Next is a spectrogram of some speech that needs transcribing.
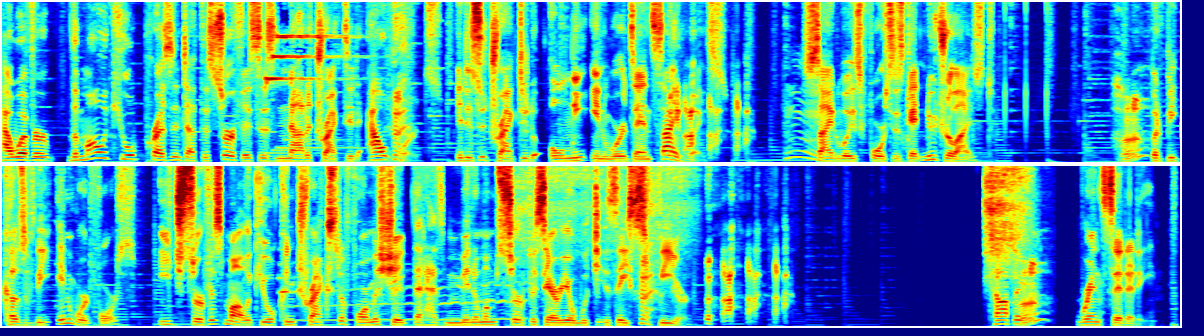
However, the molecule present at the surface is not attracted outwards. It is attracted only inwards and sideways. Hmm. Sideways forces get neutralized, Huh? but because of the inward force, each surface molecule contracts to form a shape that has minimum surface area, which is a sphere. Topic Huh? Rancidity.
